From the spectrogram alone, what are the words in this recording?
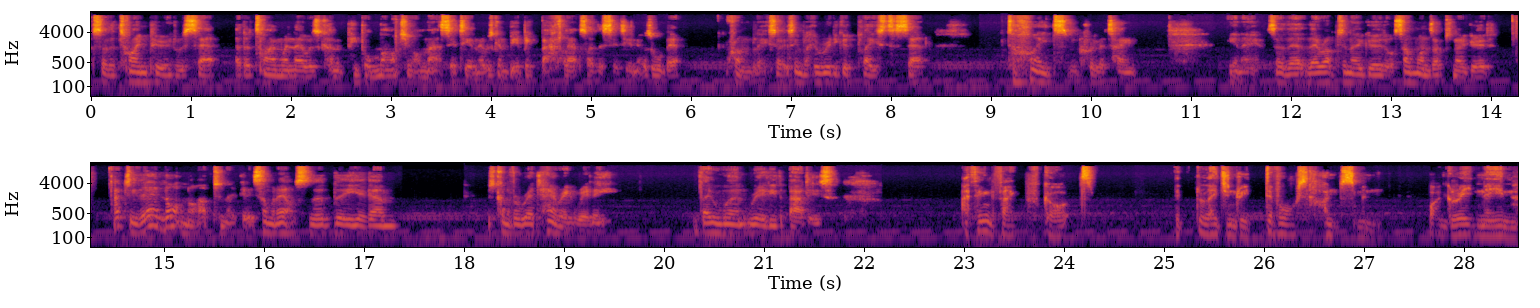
So the time period was set at a time when there was kind of people marching on that city, and there was going to be a big battle outside the city, and it was all a bit crumbly. So it seemed like a really good place to set to hide some Krillitane you know. So they're they're up to no good, or someone's up to no good. Actually, they're not not up to no good. It's someone else. The the um, it was kind of a red herring, really. They weren't really the baddies. I think the fact we've got the legendary Devil's Huntsman. What a great name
